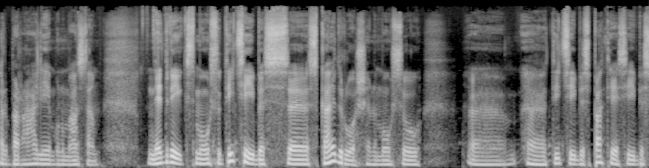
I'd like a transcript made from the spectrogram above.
ar brāļiem un māsām. Nedrīkst mūsu ticības eh, skaidrošana, mūsu uh, ticības patiesības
